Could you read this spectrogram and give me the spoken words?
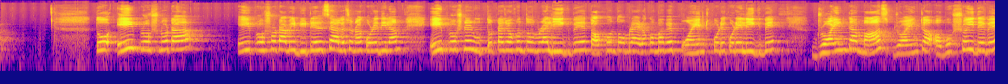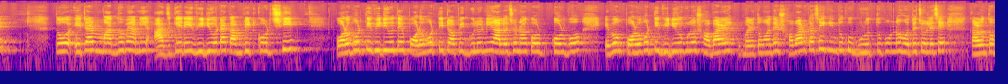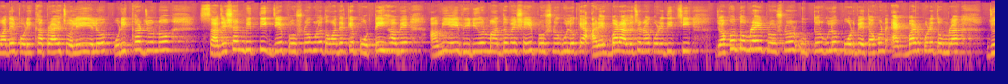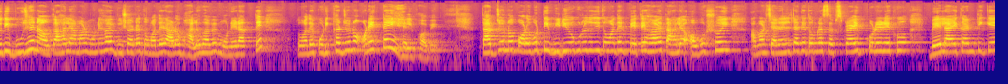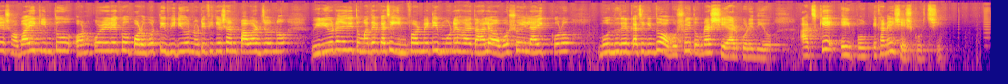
তো এই প্রশ্নটা এই প্রশ্নটা আমি ডিটেলসে আলোচনা করে দিলাম। এই প্রশ্নের উত্তরটা যখন তোমরা লিখবে, তখন তোমরা এরকমভাবে পয়েন্ট করে করে লিখবে। ড্রয়িংটা মাস্ট ড্রয়িংটা অবশ্যই দেবে। তো এটার মাধ্যমে আমি আজকের এই ভিডিওটা কমপ্লিট করছি। পরবর্তী ভিডিওতে পরবর্তী টপিকগুলো নিয়ে আলোচনা করব এবং পরবর্তী ভিডিওগুলো সবার মানে তোমাদের সবার কাছেই কিন্তু খুব গুরুত্বপূর্ণ হতে চলেছে। কারণ তোমাদের পরীক্ষা প্রায় চলেই এলো। পরীক্ষার জন্য সাজেশান ভিত্তিক যে প্রশ্নগুলো তোমাদেরকে পড়তেই হবে, আমি এই ভিডিওর মাধ্যমে সেই প্রশ্নগুলোকে আরেকবার আলোচনা করে দিচ্ছি। যখন তোমরা এই প্রশ্নর উত্তরগুলো পড়বে, তখন একবার করে তোমরা যদি বুঝে নাও, তাহলে আমার মনে হয় বিষয়টা তোমাদের আরও ভালোভাবে মনে রাখতে তোমাদের পরীক্ষার জন্য অনেকটাই হেল্প হবে। তার জন্য পরবর্তী ভিডিওগুলো যদি তোমাদের পেতে হয়, তাহলে অবশ্যই আমার চ্যানেলটাকে তোমরা সাবস্ক্রাইব করে রেখো। বেল আইকনটিকে সবাই কিন্তু অন করে রেখো পরবর্তী ভিডিও নোটিফিকেশান পাওয়ার জন্য। ভিডিওটা যদি তোমাদের কাছে ইনফরমেটিভ মনে হয়, তাহলে অবশ্যই লাইক করো। বন্ধুদের কাছে কিন্তু অবশ্যই তোমরা শেয়ার করে দিও। আজকে এই এখানেই শেষ করছি।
